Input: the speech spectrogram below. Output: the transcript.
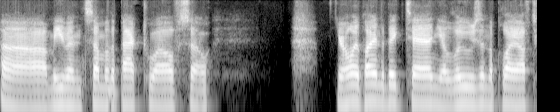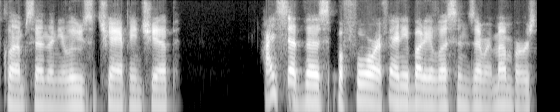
um, even some of the Pac 12. So You're only playing the Big Ten. You lose in the playoff to Clemson, then you lose the championship. I said this before, if anybody listens and remembers.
